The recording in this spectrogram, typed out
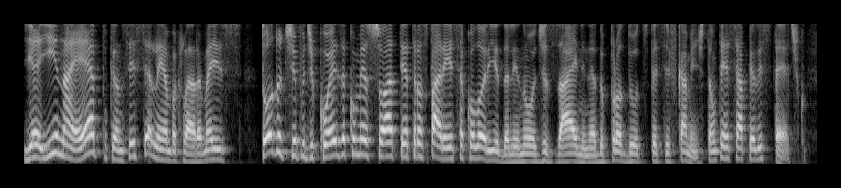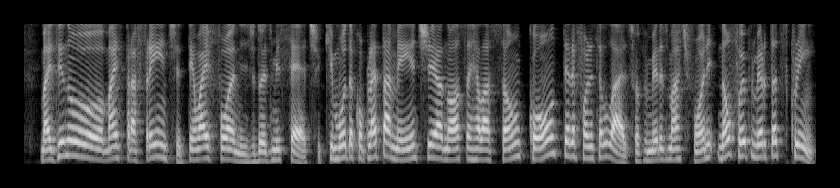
E aí, na época, não sei se você lembra, Clara, mas todo tipo de coisa começou a ter transparência colorida ali no design, né? Do produto especificamente. Então tem esse apelo estético. Mas indo mais pra frente, tem o iPhone de 2007, que muda completamente a nossa relação com telefones celulares. Foi o primeiro smartphone, não foi o primeiro touchscreen,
